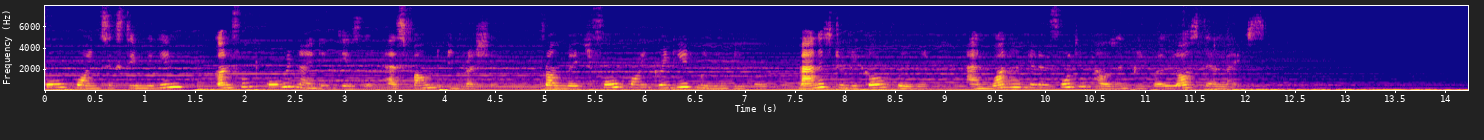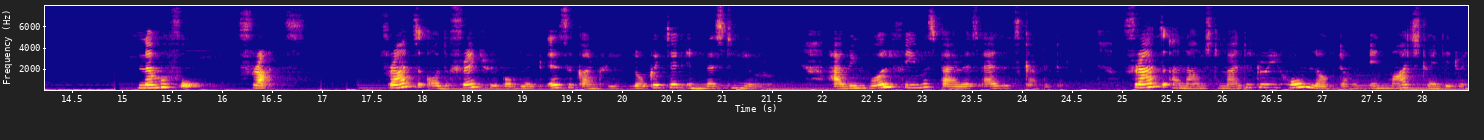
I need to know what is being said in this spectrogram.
4.60 million confirmed COVID-19 cases has found in Russia, from which 4.28 million people managed to recover fully and 114,000 people lost their lives. Number 4. France. France or the French Republic is a country located in Western Europe, having world famous Paris as its capital. France announced mandatory home lockdown in March 2020.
